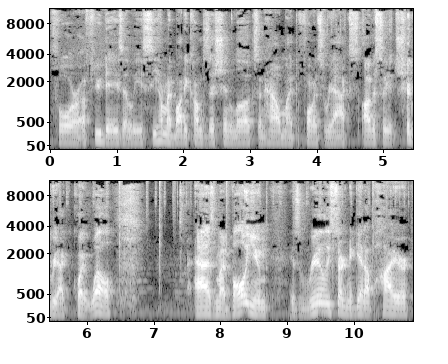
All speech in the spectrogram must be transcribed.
for a few days at least, see how my body composition looks and how my performance reacts. Obviously, it should react quite well as my volume is really starting to get up higher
